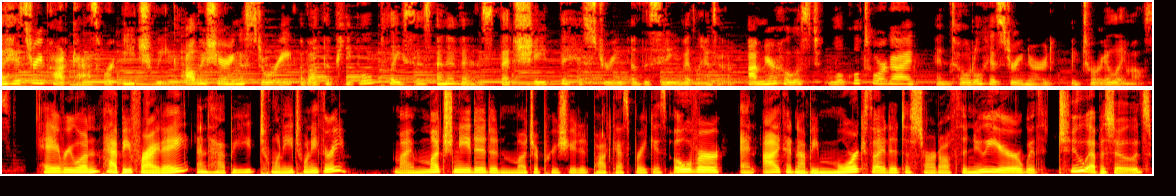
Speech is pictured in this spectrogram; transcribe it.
a history podcast where each week I'll be sharing a story about the people, places, and events that shape the history of the city of Atlanta. I'm your host, local tour guide, and total history nerd, Victoria Lemos. Hey everyone, happy Friday and happy 2023. My much needed and much appreciated podcast break is over, and I could not be more excited to start off the new year with two episodes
